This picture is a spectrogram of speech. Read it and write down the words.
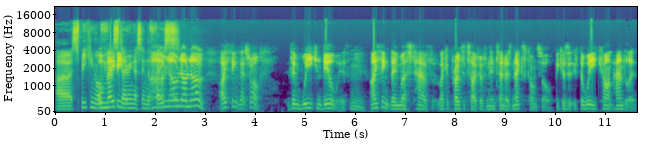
Uh, speaking of Or maybe staring us in the oh, face, no, no, no! I think that's wrong. Then we can deal with. Hmm. I think they must have like a prototype of Nintendo's next console because if the Wii can't handle it,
